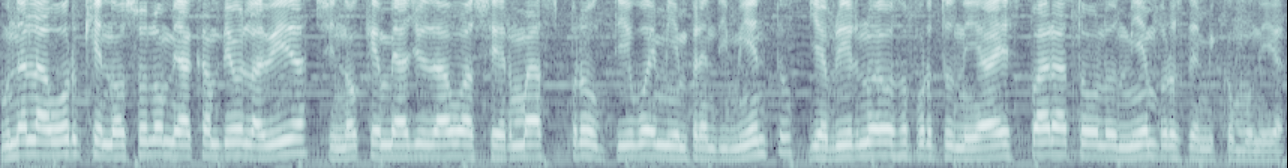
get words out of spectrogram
una labor que no solo me ha cambiado la vida, sino que me ha ayudado a ser más productivo en mi emprendimiento y abrir nuevas oportunidades para todos los miembros de mi comunidad.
